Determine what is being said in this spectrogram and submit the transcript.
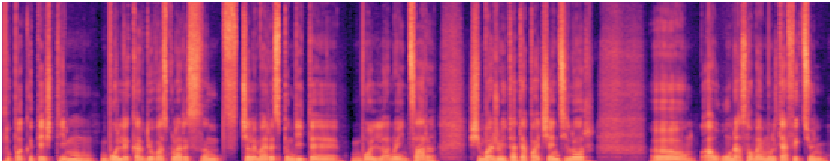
după câte știm, bolile cardiovasculare sunt cele mai răspândite boli la noi în țară și majoritatea pacienților uh, au una sau mai multe afecțiuni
